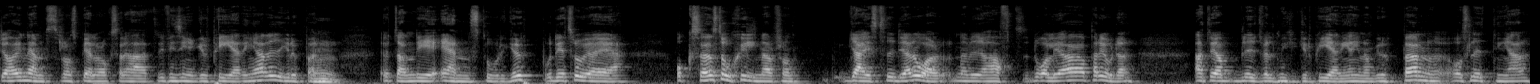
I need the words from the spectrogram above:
det har ju nämnts från spelare också det här att det finns inga grupperingar i gruppen. Mm. Utan det är en stor grupp och det tror jag är också en stor skillnad från guys tidigare år när vi har haft dåliga perioder. Att det har blivit väldigt mycket grupperingar inom gruppen och slitningar.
